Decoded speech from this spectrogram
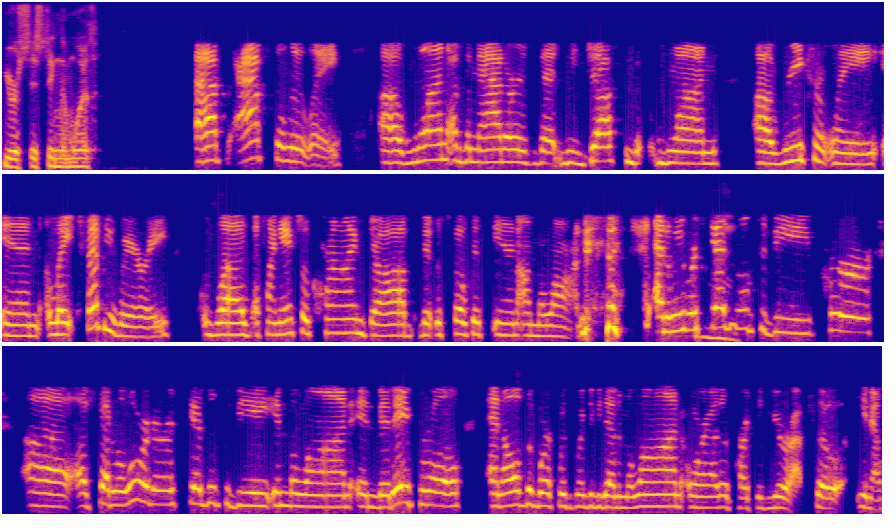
you're assisting them with? absolutely. Uh, one of the matters that we just won uh, recently in late February was a financial crime job that was focused in on Milan. and we were mm-hmm. scheduled to be, per uh, a federal order, scheduled to be in Milan in mid April, and all of the work was going to be done in Milan or in other parts of Europe. So, you know,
